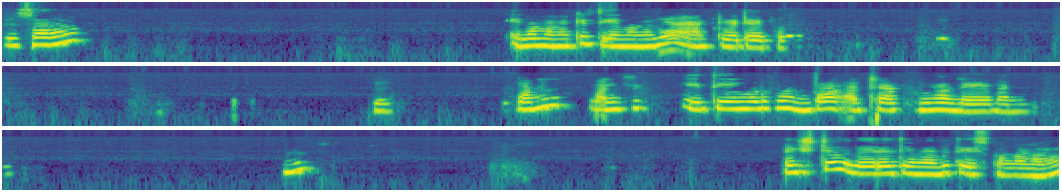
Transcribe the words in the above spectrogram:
చూసారా? ఇలా మనకి థీమ్ అనేది యాక్టివేట్ అయిపోతుంది. కానీ మనకి ఈ థీమ్ కూడా అంత అట్రాక్టివ్గా లేదండి నెక్స్ట్ వేరే థీమ్ అయితే తీసుకుందాం మనం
